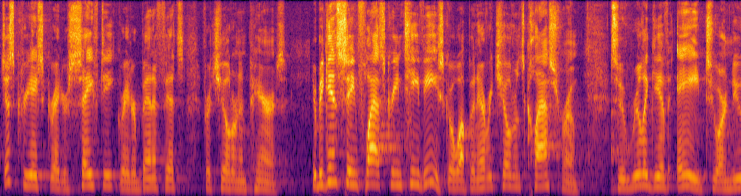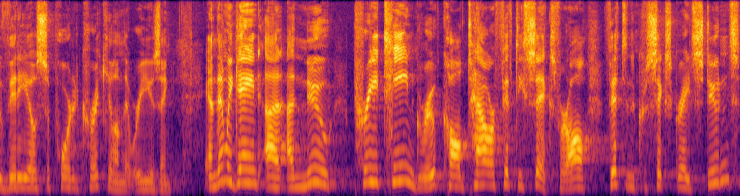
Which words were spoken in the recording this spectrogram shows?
just creates greater safety, greater benefits for children and parents. You begin seeing flat screen TVs go up in every children's classroom to really give aid to our new video supported curriculum that we're using. And then we gained a, a new preteen group called Tower 56 for all fifth and sixth grade students.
